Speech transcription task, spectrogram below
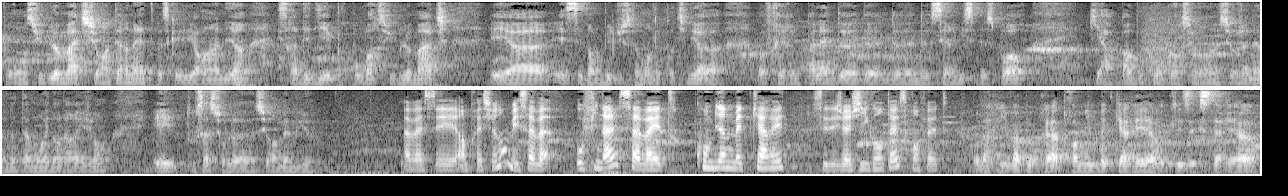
pourront suivre le match sur Internet parce qu'il y aura un lien qui sera dédié pour pouvoir suivre le match. Et, euh, c'est dans le but justement de continuer à offrir une palette de, services et de sports qui a pas beaucoup encore sur Genève notamment et dans la région. Et tout ça sur, le, sur un même lieu. Ah bah c'est impressionnant, mais ça va, au final, ça va être combien de mètres carrés? C'est déjà gigantesque en fait. On arrive à peu près à 3000 mètres carrés avec les extérieurs.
